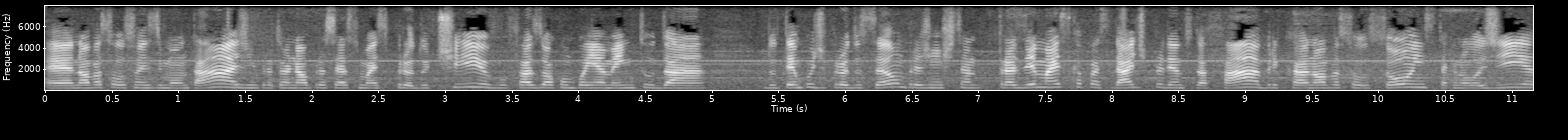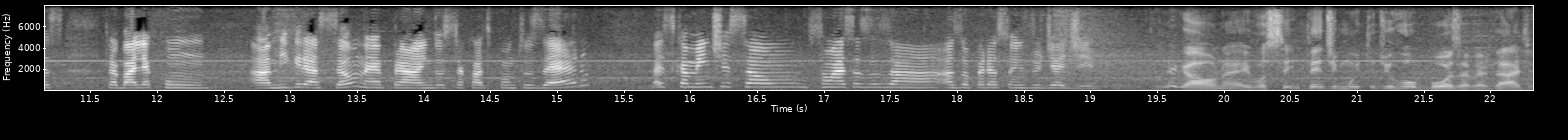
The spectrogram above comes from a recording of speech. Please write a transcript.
É, novas soluções de montagem para tornar o processo mais produtivo, faz o acompanhamento da, do tempo de produção para a gente trazer mais capacidade para dentro da fábrica, novas soluções, tecnologias, trabalha com a migração né, para a indústria 4.0. Basicamente são, são essas as, as operações do dia a dia. Legal, né? E você entende muito de robôs, é verdade?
